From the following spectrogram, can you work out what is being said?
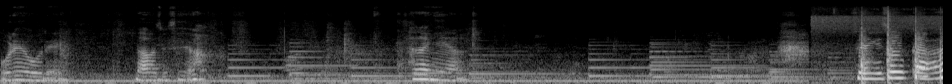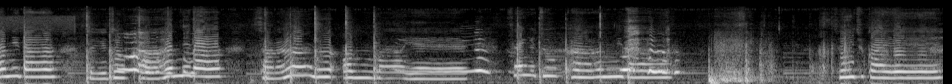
오래오래 나와주세요. 사랑해요. 축하합니다. 생일 축하합니다. 사랑하는 엄마의 생일 축하합니다. 생일 축하해.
